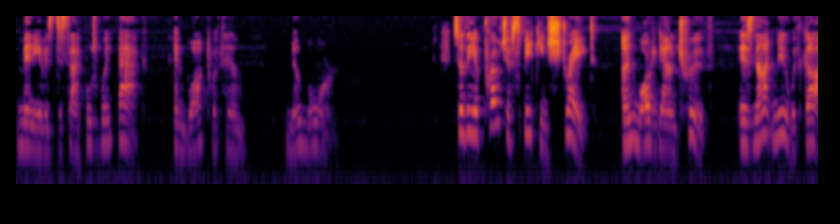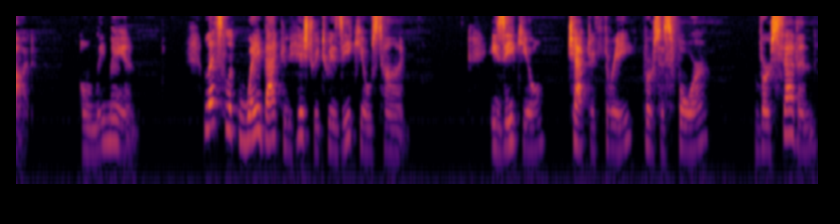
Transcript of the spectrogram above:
many of his disciples went back and walked with him no more. So the approach of speaking straight, unwatered down truth is not new with God, only man. Let's look way back in history to Ezekiel's time. Ezekiel chapter 3, verses 4, verse 7,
